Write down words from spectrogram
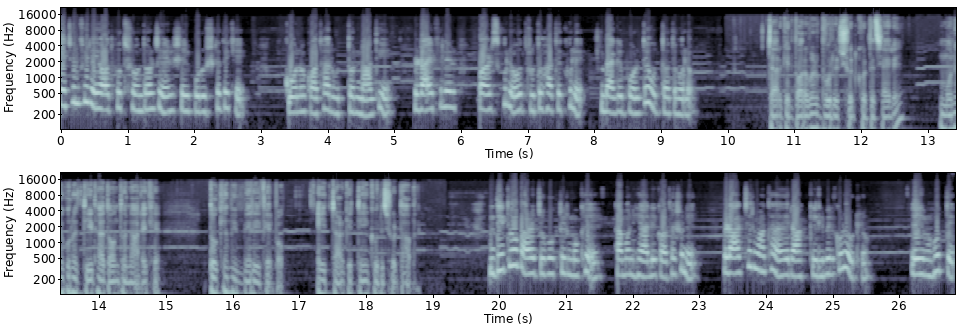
পেছন ফিরে অদ্ভুত সৌন্দর্যের সেই পুরুষকে দেখে কোনো কথার উত্তর না দিয়ে রাইফেলের পার্সগুলো দ্রুত হাতে খুলে ব্যাগে ভরতে উদ্যত হলো। টার্গেট বরাবর বুলেট শুট করতে চাইলে মনে কোনো দ্বিধা দ্বন্দ্ব না রেখে তোকে আমি মেরেই ফেলব। এই টার্গেট নিয়েই গুলি ছুটতে হবে। দ্বিতীয়বার যুবকটির মুখে এমন হেয়ালি কথা শুনে রাজ্যের মাথায় রাগ কিলবিল করে উঠল। এই মুহূর্তে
